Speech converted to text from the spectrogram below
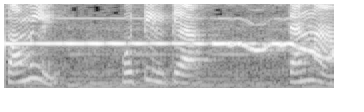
सामील होतील त्या त्यांना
